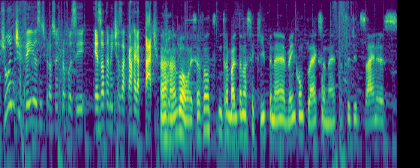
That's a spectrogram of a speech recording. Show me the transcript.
De onde veio as inspirações pra fazer exatamente essa carga tática? que Aham, tem? bom, esse foi um, um trabalho da nossa equipe, né? Bem complexo, né? Tanto de designers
